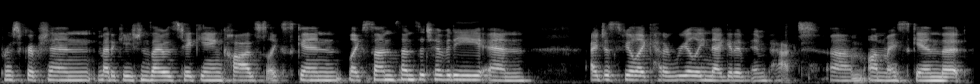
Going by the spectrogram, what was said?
prescription medications I was taking caused like skin, like sun sensitivity, and I just feel like had a really negative impact um, on my skin that,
